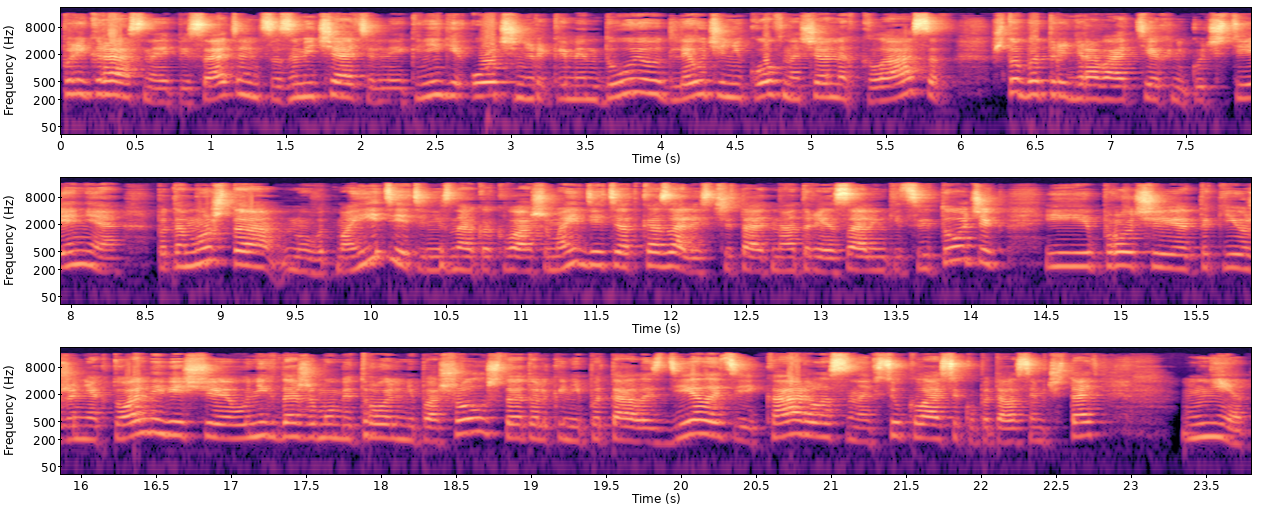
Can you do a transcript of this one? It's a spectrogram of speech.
Прекрасная писательница, замечательные книги, очень рекомендую для учеников начальных классов, чтобы тренировать технику чтения, потому что, ну вот мои дети, не знаю как ваши, мои дети отказались читать на отрез «Аленький цветочек» и прочие такие уже неактуальные вещи, у них даже «Мумитроль» не пошел, что я только не пыталась делать, и Карлосона, и всю классику пыталась им читать, нет,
